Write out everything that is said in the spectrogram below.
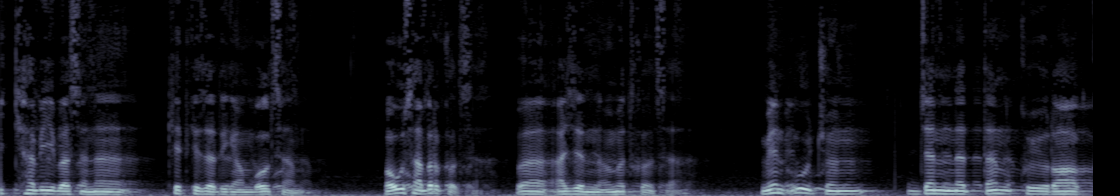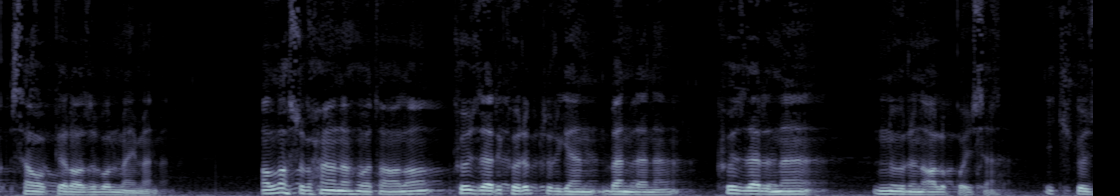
ikki habibasini ketkazadigan bo'lsam va u sabr qilsa va ajrni umid qilsa men u uchun jannatdan quyiroq savobga rozi bo'lmayman. Alloh subhanahu va taolo ko'zlari ko'rib turgan bandani ko'zlarini nurini olib qo'ysa. Ikki ko'z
